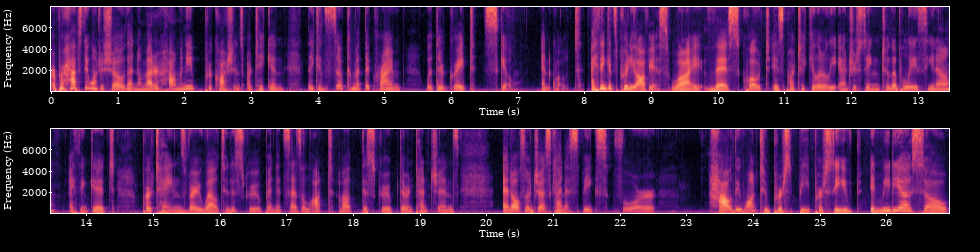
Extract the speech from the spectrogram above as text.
or perhaps they want to show that no matter how many precautions are taken, they can still commit the crime with their great skill. End quote. I think it's pretty obvious why this quote is particularly interesting to the police, you know? I think it pertains very well to this group and it says a lot about this group, their intentions, and also just kind of speaks for how they want to per- be perceived in media. So,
